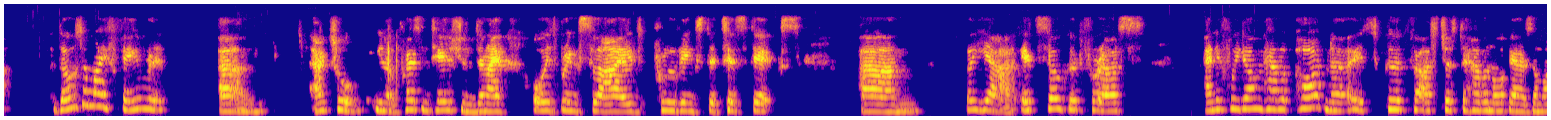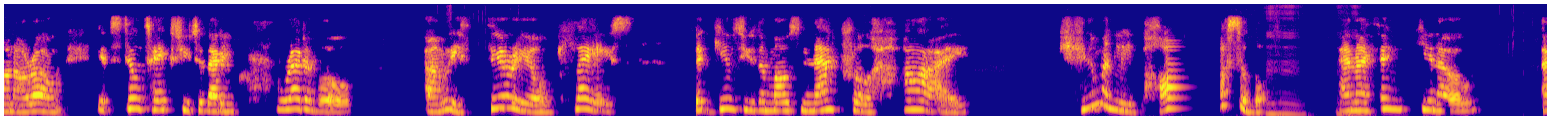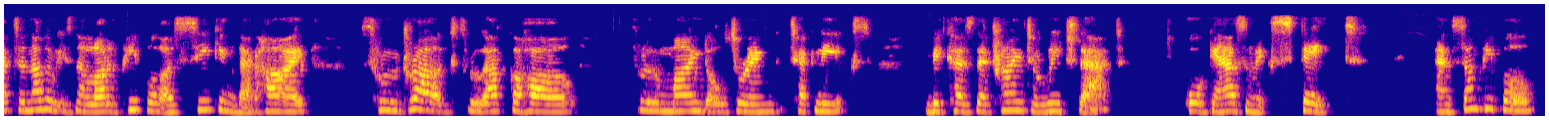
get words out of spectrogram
those are my favorite um, actual you know presentations and i always bring slides proving statistics. Um, but yeah it's so good for us. And if we don't have a partner it's good for us just to have an orgasm on our own. It still takes you to that incredible um, ethereal place that gives you the most natural high humanly possible Mm-hmm. and I think, you know, that's another reason a lot of people are seeking that high through drugs, through alcohol, through mind altering techniques, because they're trying to reach that orgasmic state. And some people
